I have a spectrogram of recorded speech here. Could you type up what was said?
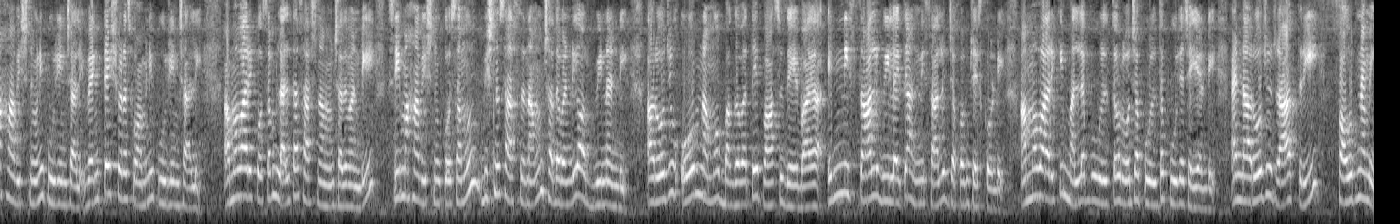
మహావిష్ణువుని పూజించాలి వెంకటేశ్వర స్వామిని పూజించాలి. అమ్మవారి కోసం లలిత సహస్రనామం చదవండి శ్రీ మహావిష్ణువు కోసము విష్ణు సహస్రనామం చదవండి వినండి. ఆ రోజు ఓం నమో భగవతే వాసుదేవాయ. ఎన్నిసార్లు వీలైతే అన్నిసార్లు జపం చేసుకోండి. అమ్మవారికి మల్లె పువ్వులతో రోజా పువ్వులతో పూజ చేయండి. అండ్ ఆ రోజు రాత్రి పౌర్ణమి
